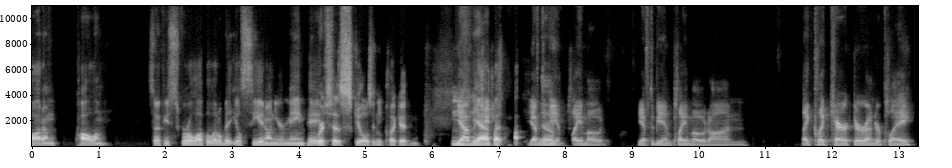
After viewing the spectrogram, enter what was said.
bottom column. So if you scroll up a little bit, you'll see it on your main page. Where it says skills and you click it. yeah, but yeah, you, just- but uh, you have to be in play mode. You have to be in play mode on, like, click character under play,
